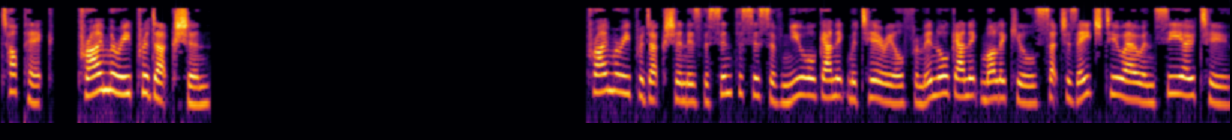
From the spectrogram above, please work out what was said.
Topic: Primary production. Primary production is the synthesis of new organic material from inorganic molecules such as H2O and CO2.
